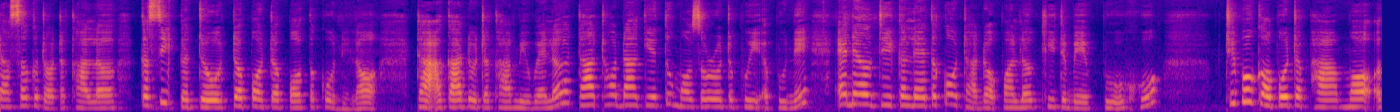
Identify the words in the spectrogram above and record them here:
ဒါဆော့ကတော်တခါလကစိကတိုတပေါ်တပေါ်တကုနေလော ဒါအကားတို့တခါမီဝဲလဒါထော်ဒါကေတုမောဆိုရိုတဖွီအပူနေ NLD ကလေးတကုတာတော့ဘာလခလီတဘေဘူးခုတိပုကပိုတဖာမောအ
